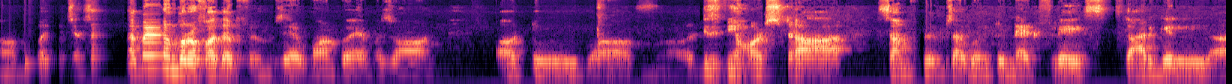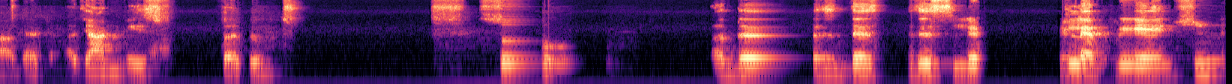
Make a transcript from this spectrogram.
Bachchan number of other films have gone to Amazon और to Disney Hotstar some films are going to Netflix Kargil that Janhvi so there's, there's this little apprehension,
